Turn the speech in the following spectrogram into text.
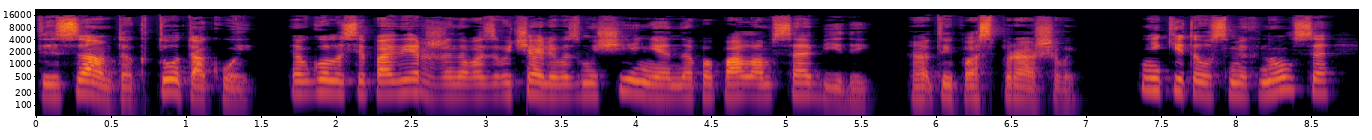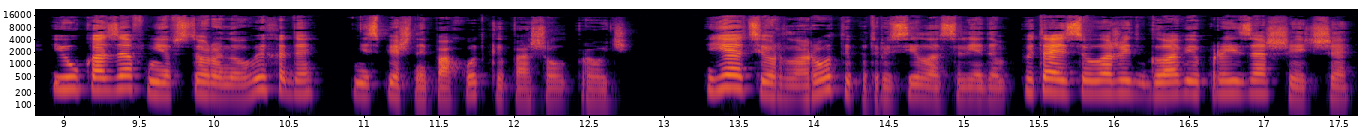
«Ты сам-то кто такой?» В голосе поверженного звучали возмущения напополам с обидой. «А ты поспрашивай». Никита усмехнулся и, указав мне в сторону выхода, неспешной походкой пошел прочь. Я оттерла рот и потрусила следом, пытаясь уложить в голове произошедшее,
